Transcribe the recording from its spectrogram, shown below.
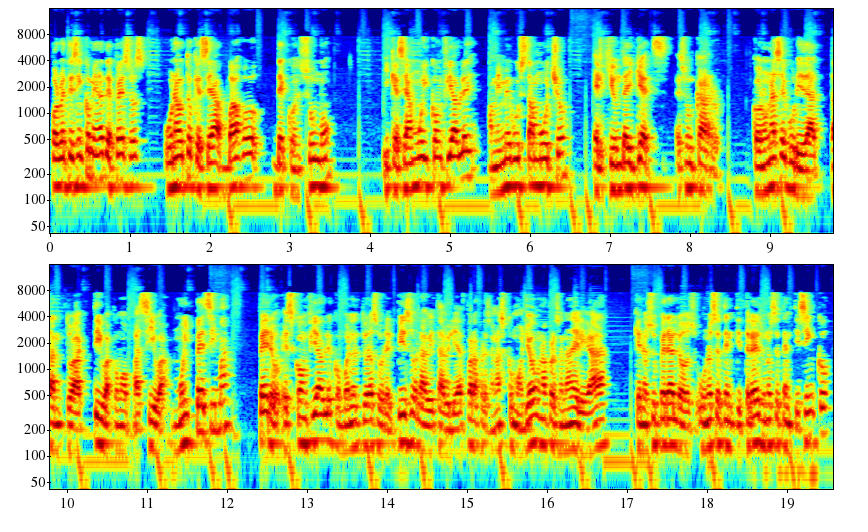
Por 25 millones de pesos, un auto que sea bajo de consumo y que sea muy confiable, a mí me gusta mucho el Hyundai Getz. Es un carro con una seguridad tanto activa como pasiva muy pésima, pero es confiable con buena altura sobre el piso, la habitabilidad para personas como yo, una persona delegada que no supera los 1.73, 1.75,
